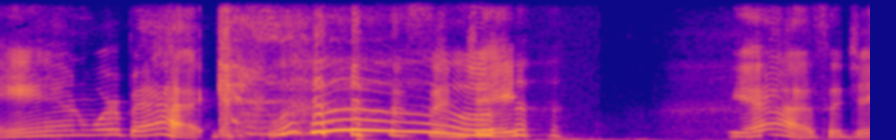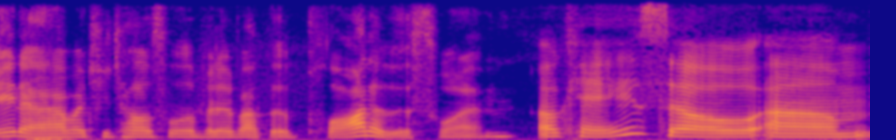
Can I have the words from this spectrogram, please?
And we're back. so! Jade, yeah. So Jada, how about you tell us a little bit about the plot of this one? Okay, so um,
